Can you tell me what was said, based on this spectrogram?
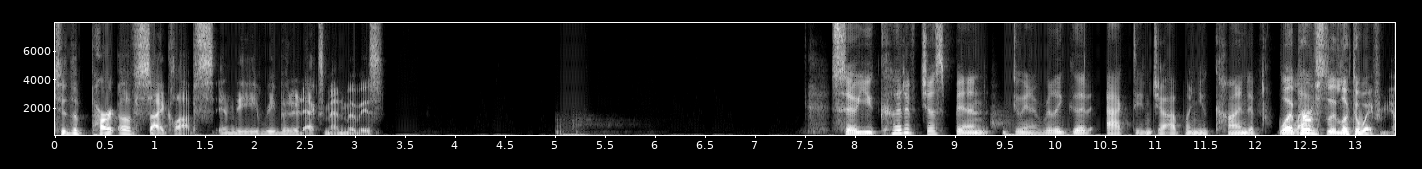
to the part of Cyclops in the rebooted X Men movies. So you could have just been doing a really good acting job when you kind of. Well, I left. purposely looked away from you.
